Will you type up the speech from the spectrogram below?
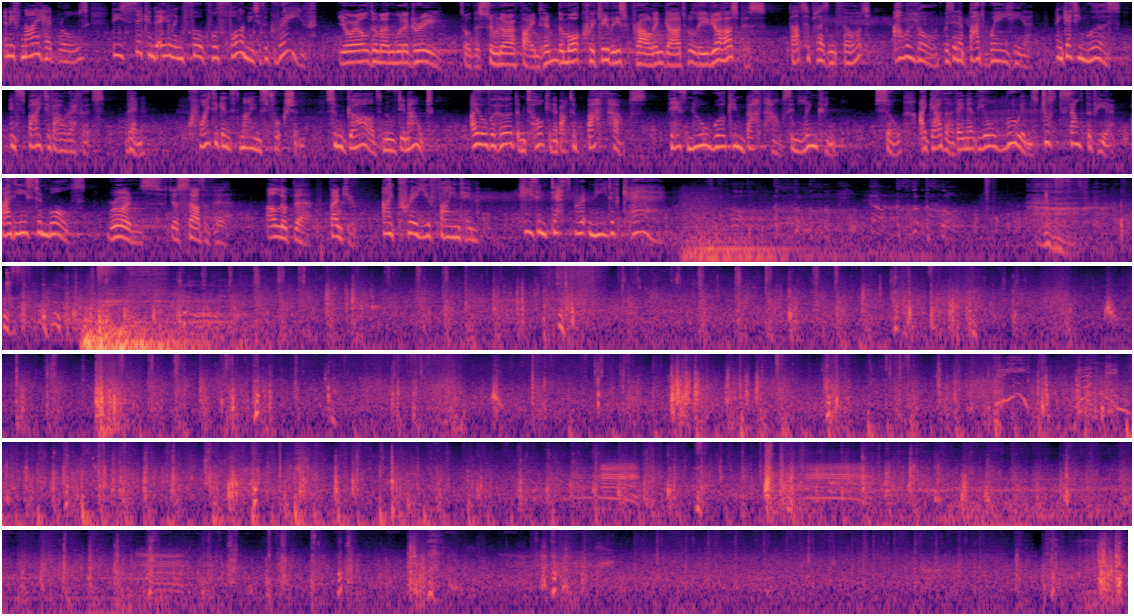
And if my head rolls, these sick and ailing folk will follow me to the grave. Your Ealdorman would agree. So the sooner I find him, the more quickly these prowling guards will leave your hospice. That's a pleasant thought. Our lord was in a bad way here, and getting worse, in spite of our efforts. Then, quite against my instruction, some guards moved him out. I overheard them talking about a bathhouse. There's no working bathhouse in Lincoln. So, I gather they meant the old ruins just south of here, by the eastern walls. Ruins, just south of here. I'll look there. Thank you. I pray you find him. He's in desperate need of care.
